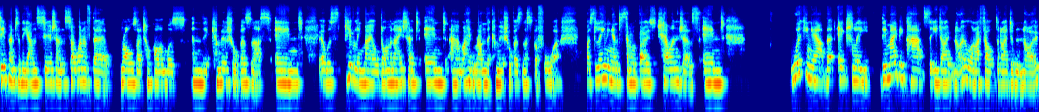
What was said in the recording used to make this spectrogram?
step into the uncertain. So, one of the roles I took on was in the commercial business, and it was heavily male dominated, and um, I hadn't run the commercial business before. I was leaning into some of those challenges and working out that actually there may be parts that you don't know, or I felt that I didn't know,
